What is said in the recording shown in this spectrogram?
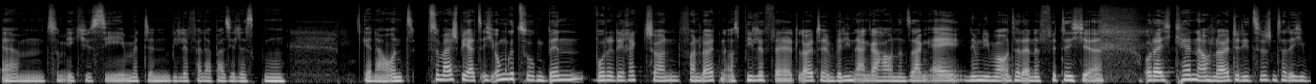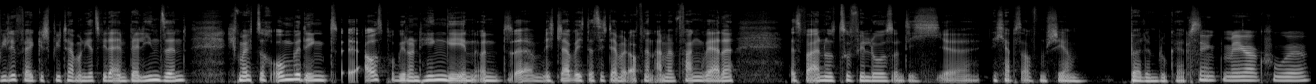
ähm, zum EQC mit den Bielefelder Basilisken. Genau, und zum Beispiel, als ich umgezogen bin, wurde direkt schon von Leuten aus Bielefeld Leute in Berlin angehauen und sagen, ey, nimm die mal unter deine Fittiche. Oder ich kenne auch Leute, die zwischenzeitlich in Bielefeld gespielt haben und jetzt wieder in Berlin sind. Ich möchte es auch unbedingt äh, ausprobieren und hingehen und ähm, ich glaube, dass ich da mit offenen Armen empfangen werde. Es war nur zu viel los und ich, äh, ich habe es auf dem Schirm. Berlin Blue Caps. Klingt mega cool.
